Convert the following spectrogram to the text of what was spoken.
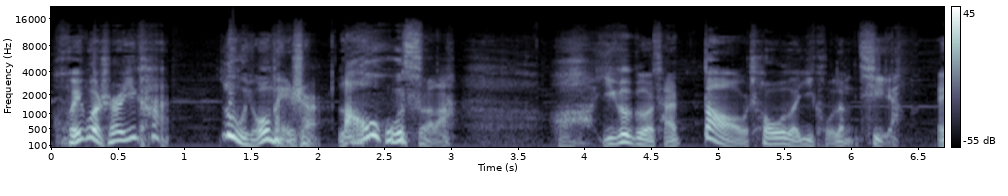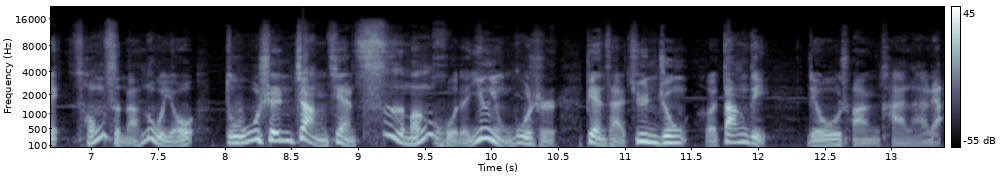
回过神一看，陆游没事老虎死了。哦，一个个才倒抽了一口冷气呀。哎，从此呢，陆游独身仗剑刺猛虎的英勇故事便在军中和当地流传开来了。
